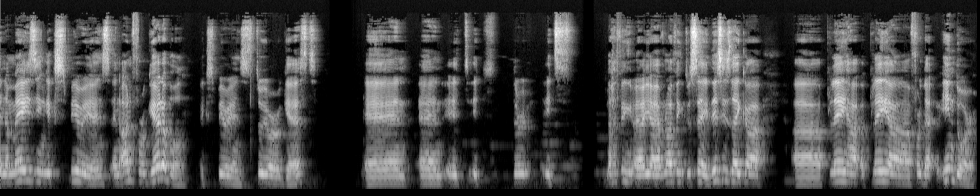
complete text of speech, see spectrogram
an amazing experience, an unforgettable experience to your guests. And and it it there it's nothing. I I have nothing to say. This is like a, a play a play uh, for the indoor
